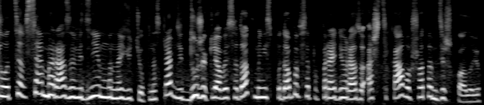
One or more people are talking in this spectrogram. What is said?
І оце все ми разом відзнімемо на YouTube. Насправді дуже кльовий садок. Мені сподобався попереднього разу. Аж цікаво, що там зі школою.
